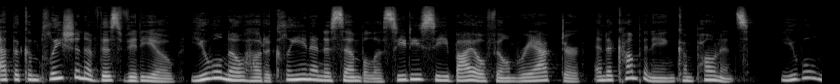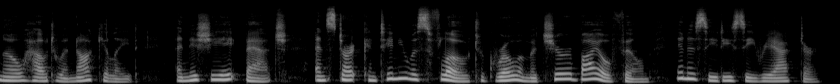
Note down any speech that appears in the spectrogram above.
At the completion of this video, you will know how to clean and assemble a CDC biofilm reactor and accompanying components. You will know how to inoculate, initiate batch, and start continuous flow to grow a mature biofilm in a CDC reactor.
